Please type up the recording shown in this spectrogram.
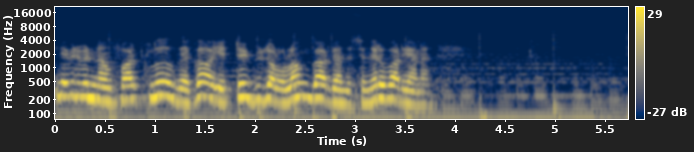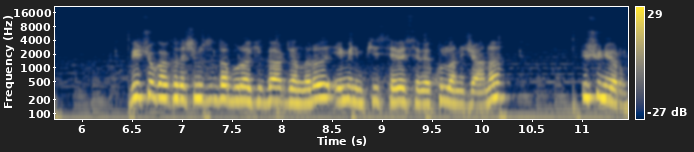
Yine birbirinden farklı ve gayet de güzel olan Guardian desenleri var yani. Birçok arkadaşımızın da buradaki Guardian'ları eminim ki seve seve kullanacağını düşünüyorum.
